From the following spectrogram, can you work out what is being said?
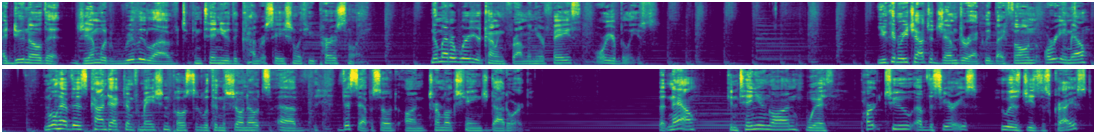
I do know that Jim would really love to continue the conversation with you personally, no matter where you're coming from in your faith or your beliefs. You can reach out to Jim directly by phone or email, and we'll have this contact information posted within the show notes of this episode on terminalexchange.org. But now, continuing on with part two of the series, Who is Jesus Christ?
